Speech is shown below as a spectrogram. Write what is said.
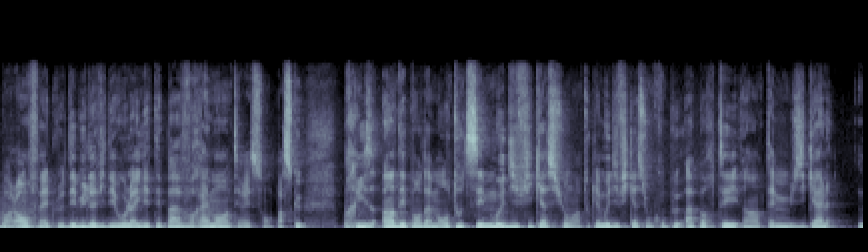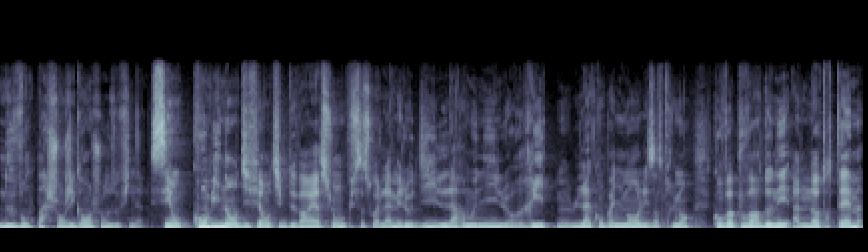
Voilà, en fait, le début de la vidéo, là, il n'était pas vraiment intéressant, parce que, prise indépendamment, toutes ces modifications, hein, toutes les modifications qu'on peut apporter à un thème musical, ne vont pas changer grand chose au final. C'est en combinant différents types de variations, que ce soit la mélodie, l'harmonie, le rythme, l'accompagnement, les instruments, qu'on va pouvoir donner à notre thème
